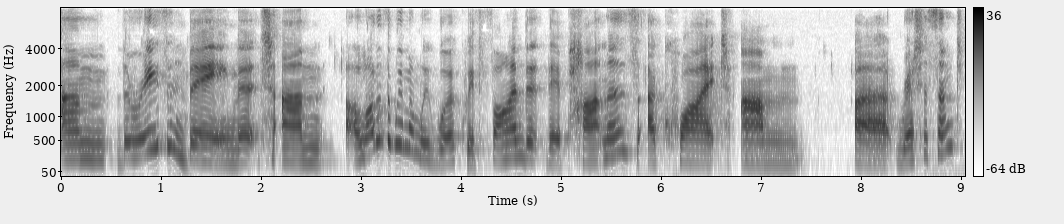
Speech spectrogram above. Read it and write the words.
um, the reason being that um, a lot of the women we work with find that their partners are quite um, uh, reticent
